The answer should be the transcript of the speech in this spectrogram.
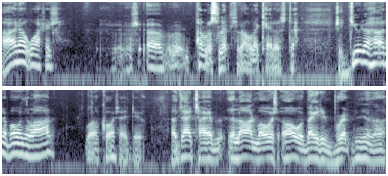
I don't wash it, uh, pillow slips and all that kind of stuff. She said, Do you know how to mow the lawn? Well, of course I do. At that time, the lawnmowers all were made in Britain, you know,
